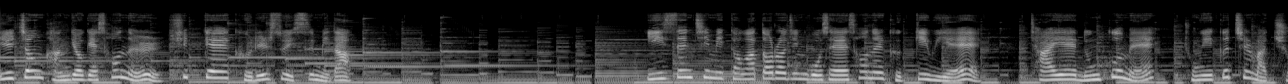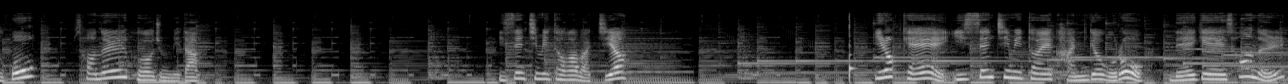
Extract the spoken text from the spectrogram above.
일정 간격의 선을 쉽게 그릴 수 있습니다. 2cm가 떨어진 곳에 선을 긋기 위해 자의 눈금에 종이 끝을 맞추고 선을 그어줍니다. 2cm가 맞지요? 이렇게 2cm의 간격으로 4개의 선을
